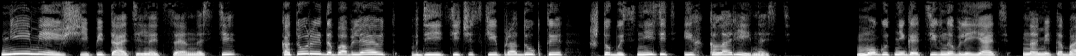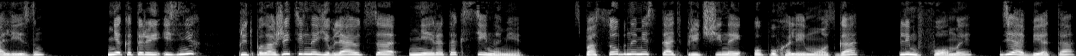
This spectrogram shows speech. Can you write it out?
не имеющие питательной ценности, которые добавляют в диетические продукты, чтобы снизить их калорийность, могут негативно влиять на метаболизм. Некоторые из них предположительно являются нейротоксинами, способными стать причиной опухолей мозга, лимфомы, диабета,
